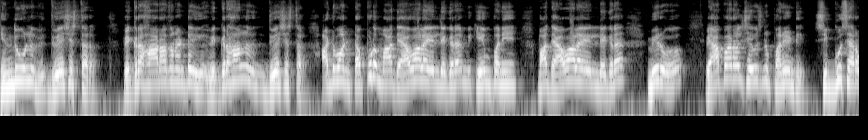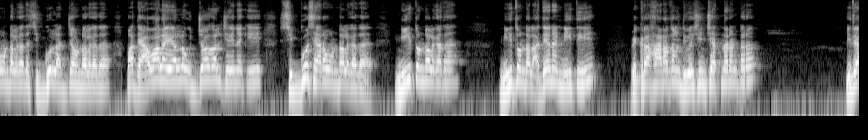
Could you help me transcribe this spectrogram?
హిందువులను ద్వేషిస్తారు. విగ్రహారాధన అంటే విగ్రహాలను ద్వేషిస్తారు. అటువంటప్పుడు మా దేవాలయాల దగ్గర మీకు ఏం పని? మా దేవాలయాల దగ్గర మీరు వ్యాపారాలు చేయవలసిన పని ఏంటి? సిగ్గు సెర ఉండాలి కదా సిగ్గు లజ్జ ఉండాలి కదా. మా దేవాలయాల్లో ఉద్యోగాలు చేయడానికి సిగ్గు సెర ఉండాలి కదా. నీతి ఉండాలి కదా. నీతి ఉండాలి. అదేనా నీతి? విగ్రహారాధనలు ద్వేషించేస్తున్నారంటారు? ఇదా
